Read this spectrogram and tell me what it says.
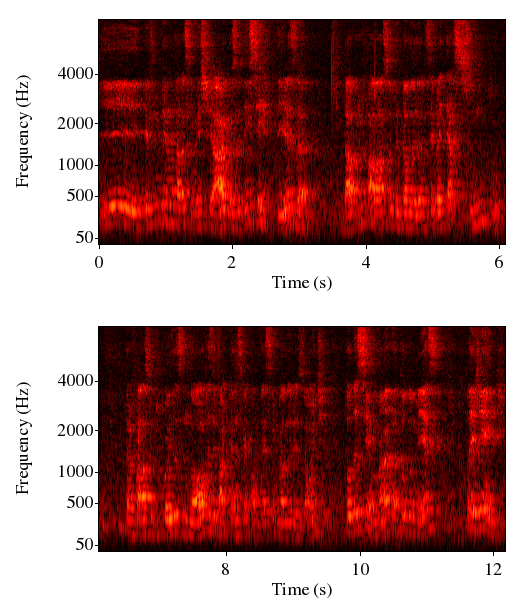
que eles me perguntaram assim, mas Thiago, você tem certeza dá para falar sobre Belo Horizonte, você vai ter assunto para falar sobre coisas novas e bacanas que acontecem em Belo Horizonte, toda semana, todo mês. Falei, gente,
